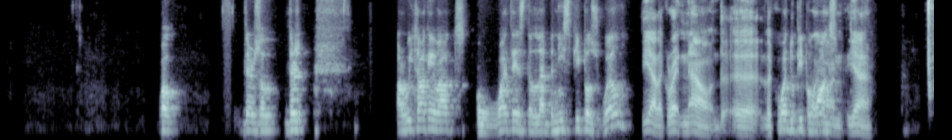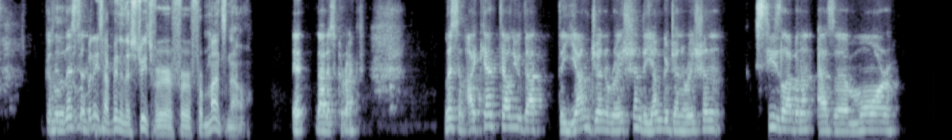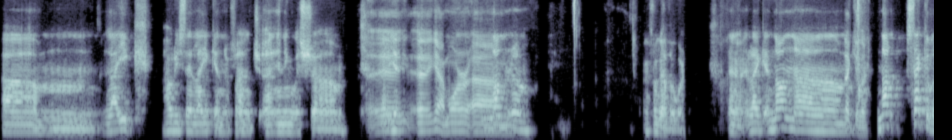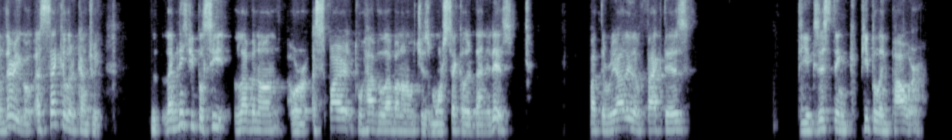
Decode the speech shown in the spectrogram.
Well, there's a there. Are we talking about what is the Lebanese people's will? Yeah, like right now, the, uh, like what do people want? On? Yeah, because I mean, the, listen, the Lebanese have been in the streets for for for months now. It, that is correct. Listen, I can't tell you that the young generation, the younger generation, sees Lebanon as a more um, laïque. How do you say laïque in French? Uh, in English? Um, uh, yeah, uh, yeah, more. Um, non, um, I forgot the word. Anyway, like a non um, secular, not secular. There you go, a secular country. Lebanese people see Lebanon or aspire to have Lebanon, which is more secular than it is. But the reality of the fact is, the existing people in power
